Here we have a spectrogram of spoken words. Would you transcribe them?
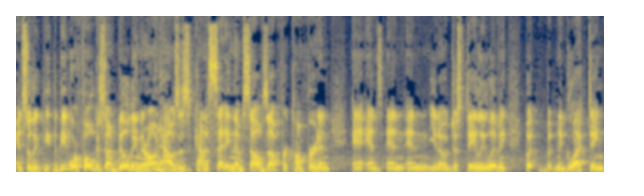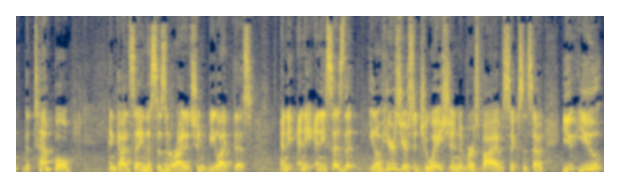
And so the, the people were focused on building their own houses, kind of setting themselves up for comfort and, and, and, and, you know, just daily living, but, but neglecting the temple. And God's saying, this isn't right. It shouldn't be like this. And he, and he, and he says that, you know, here's your situation in verse 5, 6, and 7. You, you,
